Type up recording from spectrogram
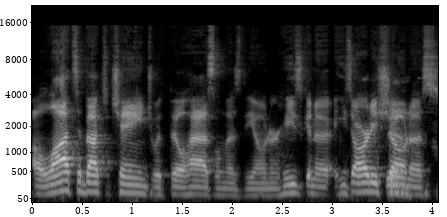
a lot's about to change with Bill Haslam as the owner. He's gonna he's already shown us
